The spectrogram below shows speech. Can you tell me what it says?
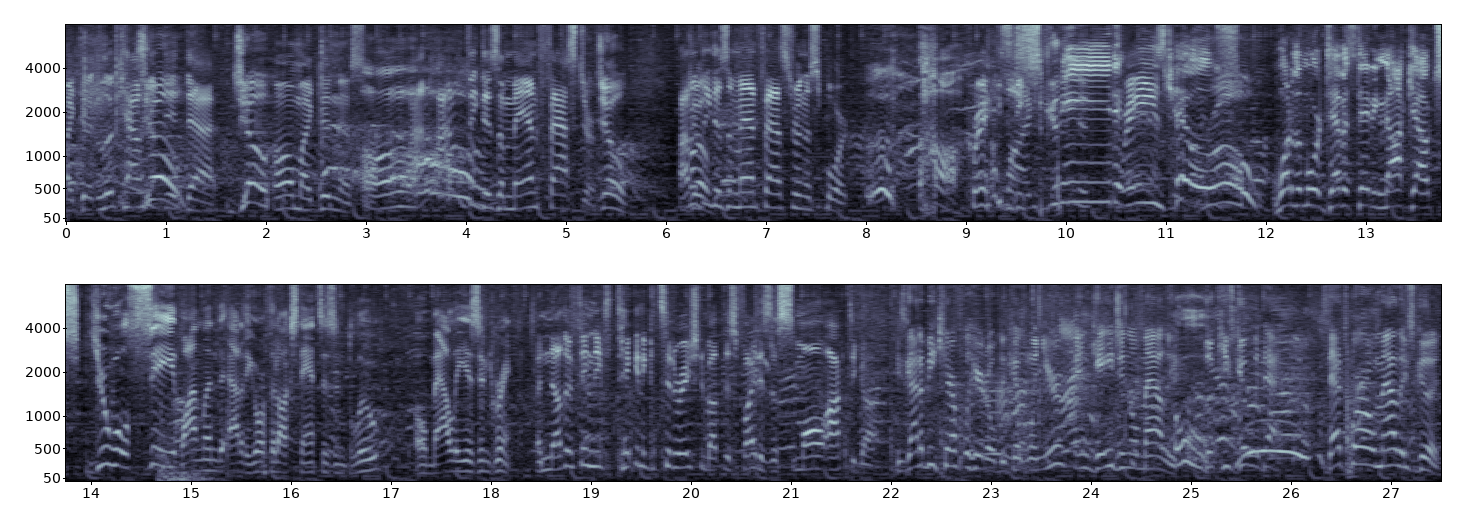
Oh my good. Look how Joe. he did that. Joe. Oh my goodness. I, I don't oh! think there's a man faster. Joe. I don't Joe. think there's a man faster in the sport. Oh, crazy. Speed Crazy. kills. Bro. One of the more devastating knockouts you will see. Wineland out of the orthodox stance is in blue. O'Malley is in green. Another thing to take into consideration about this fight is a small octagon. He's got to be careful here, though, because when you're engaging O'Malley, look, he's good with that. That's where O'Malley's good,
